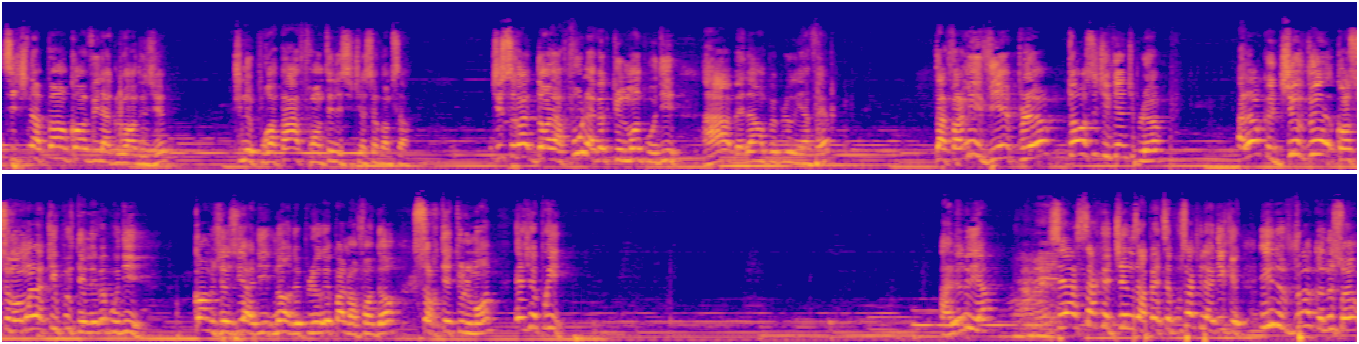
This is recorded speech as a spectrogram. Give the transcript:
Si tu n'as pas encore vu la gloire de Dieu, tu ne pourras pas affronter des situations comme ça. Tu seras dans la foule avec tout le monde pour dire Ah, ben là, on ne peut plus rien faire. Ta famille vient, pleure. Toi aussi, tu viens, tu pleures. Alors que Dieu veut qu'en ce moment-là, tu puisses t'élever pour dire Comme Jésus a dit Non, ne pleurez pas, l'enfant dort, sortez tout le monde. Et je prie. Alléluia. C'est à ça que Dieu nous appelle. C'est pour ça qu'il a dit qu'il veut que nous soyons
